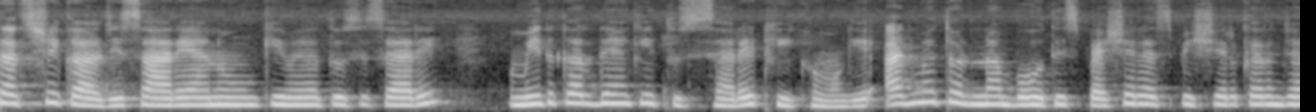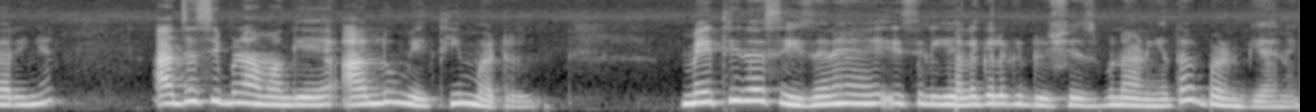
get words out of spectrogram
ਸਤਿ ਸ਼੍ਰੀ ਅਕਾਲ ਜੀ ਸਾਰਿਆਂ ਨੂੰ। ਕਿਵੇਂ ਹੋ ਤੁਸੀਂ ਸਾਰੇ? ਉਮੀਦ ਕਰਦੇ ਹਾਂ ਕਿ ਤੁਸੀਂ ਸਾਰੇ ਠੀਕ ਹੋਵੋਗੇ। ਅੱਜ ਮੈਂ ਤੁਹਾਡੇ ਨਾਲ ਬਹੁਤ ਹੀ ਸਪੈਸ਼ਲ ਰੈਸਪੀ ਸ਼ੇਅਰ ਕਰਨ ਜਾ ਰਹੀ ਹਾਂ। ਅੱਜ ਅਸੀਂ ਬਣਾਵਾਂਗੇ ਆਲੂ ਮੇਥੀ ਮਟਰ। ਮੇਥੀ ਦਾ ਸੀਜ਼ਨ ਹੈ, ਇਸ ਲਈ ਅਲੱਗ-ਅਲੱਗ ਡਿਸ਼ਸ ਬਣਾਉਣੀਆਂ ਤਾਂ ਬਣਦੀਆਂ ਨੇ।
